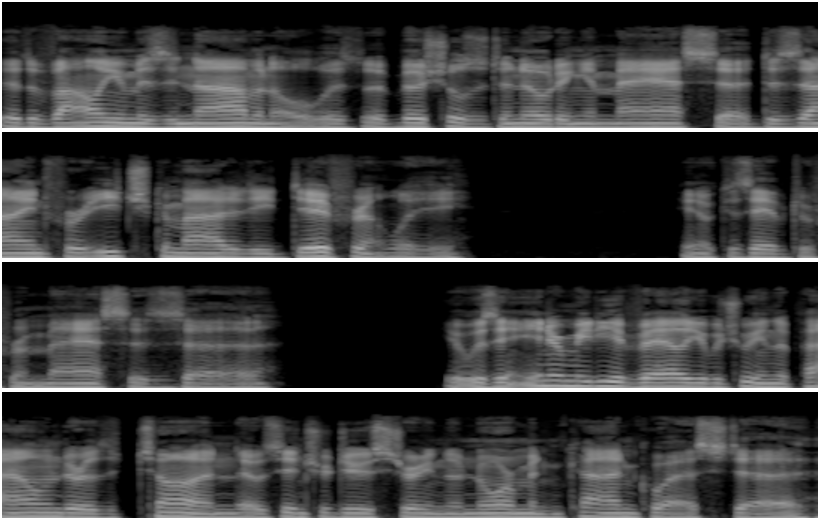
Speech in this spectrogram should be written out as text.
the volume is nominal, with the bushels denoting a mass uh, designed for each commodity differently. You know, because they have different masses. It was an intermediate value between the pound or the ton that was introduced during the Norman conquest. Uh,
